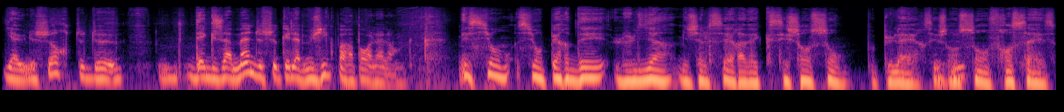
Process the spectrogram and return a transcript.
il y a une sorte de d'examen de ce qu'est la musique par rapport à la langue. Mais si on, si on perdait le lien, Michel Serres, avec ses chansons populaires, ses mhm. chansons françaises,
